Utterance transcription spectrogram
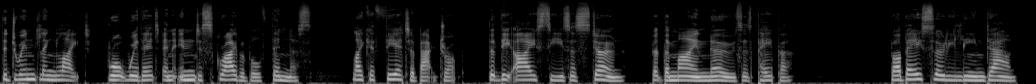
The dwindling light brought with it an indescribable thinness, like a theatre backdrop that the eye sees as stone, but the mind knows as paper. Barbet slowly leaned down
